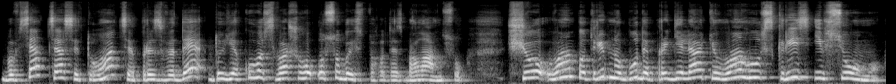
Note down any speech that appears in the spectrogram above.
Бо вся ця ситуація призведе до якогось вашого особистого дисбалансу, що вам потрібно буде приділяти увагу скрізь і всьому.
